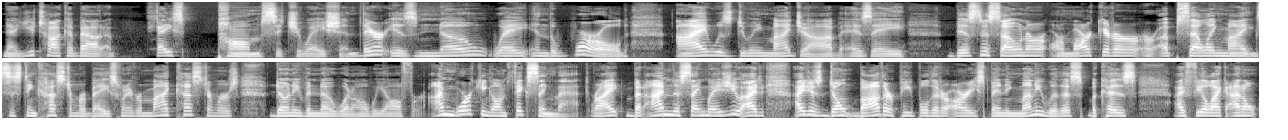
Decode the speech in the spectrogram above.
Now you talk about a face palm situation. There is no way in the world I was doing my job as a business owner or marketer or upselling my existing customer base whenever my customers don't even know what all we offer. I'm working on fixing that, right? But I'm the same way as you. I I just don't bother people that are already spending money with us because I feel like I don't,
